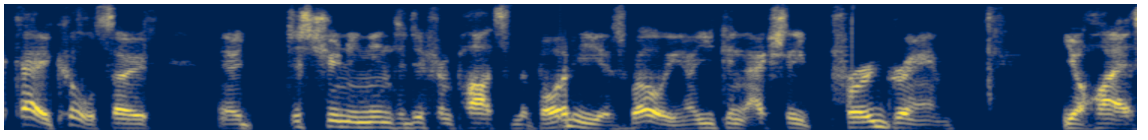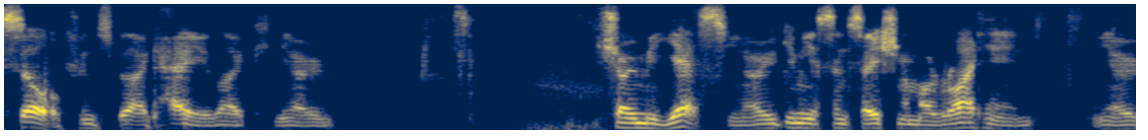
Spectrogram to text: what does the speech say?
okay, cool. So, you know, just tuning into different parts of the body as well, you know, you can actually program your higher self and just be like, hey, like, you know, show me yes, you know, give me a sensation on my right hand, you know,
